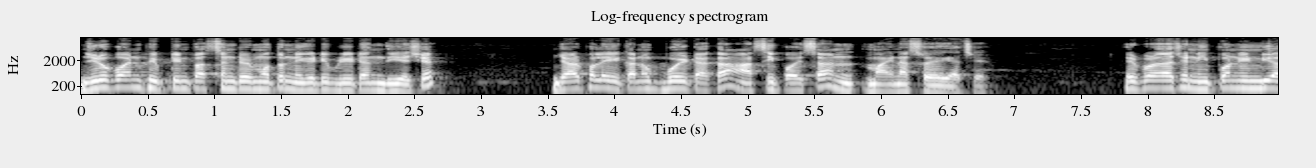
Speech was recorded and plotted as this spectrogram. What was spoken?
zero point fifteen পার্সেন্টের মতো নেগেটিভ রিটার্ন দিয়েছে, যার ফলে একানব্বই টাকা আশি পয়সা মাইনাস হয়ে গেছে। এরপরে আছে Nippon India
